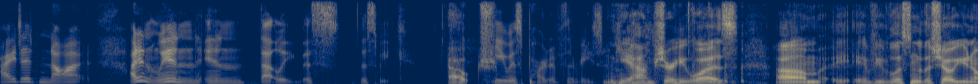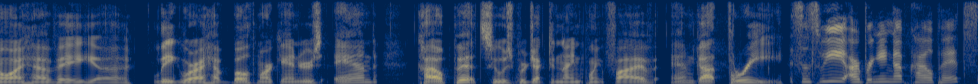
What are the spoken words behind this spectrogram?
I did not, I didn't win in that league this this week. Ouch. He was part of the reason. Yeah, I'm sure he was. um, if you've listened to the show, you know I have a uh, league where I have both Mark Andrews and Kyle Pitts, who was projected 9.5 and got three. Since we are bringing up Kyle Pitts,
